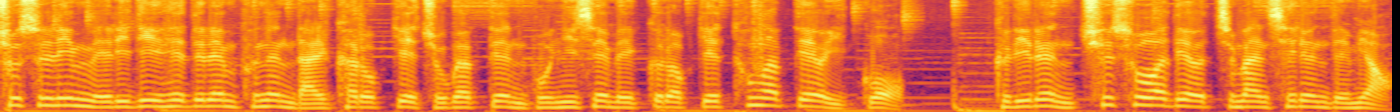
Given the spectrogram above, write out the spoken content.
초슬림 LED 헤드램프는 날카롭게 조각된 보닛에 매끄럽게 통합되어 있고, 그릴은 최소화되었지만 세련되며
